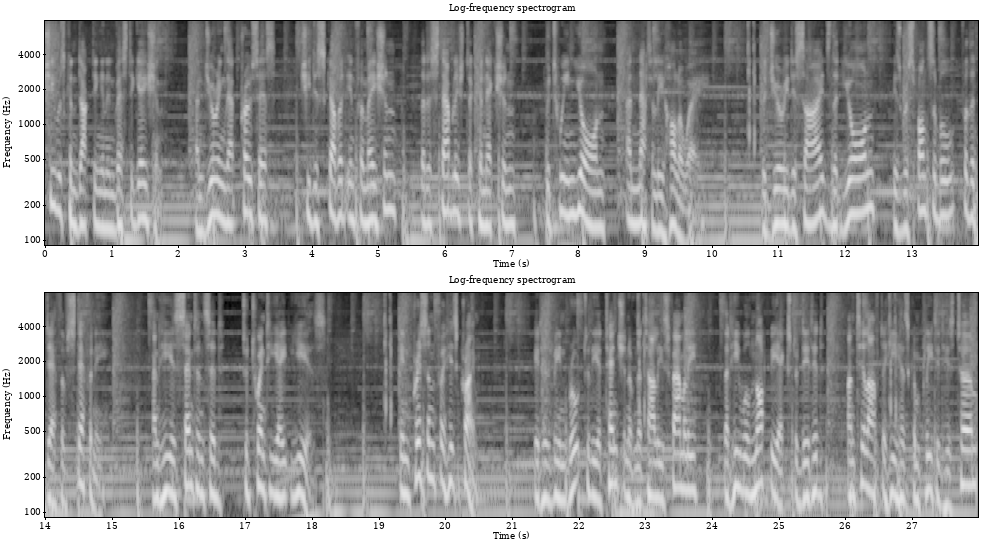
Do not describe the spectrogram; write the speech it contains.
She was conducting an investigation, and during that process, she discovered information that established a connection between Joran and Natalee Holloway. The jury decides that Joran is responsible for the death of Stephanie, and he is sentenced to 28 years in prison for his crime. It has been brought to the attention of Natalee's family that he will not be extradited until after he has completed his term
